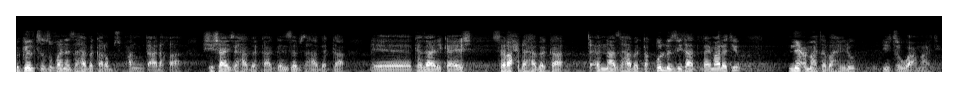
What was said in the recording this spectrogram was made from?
ብገልጽ ዝኾነ ዝሃበካ ረቢ ስብሓን ወተዓላ ከኣ ሽሻይ ዝሃበካ ገንዘብ ዝሃበካ ከዛሊካ የሽ ስራሕ ድሃበካ ጥዕና ዝሃበካ ኩሉ እዚታት እንታይ ማለት እዩ ኒዕማ ተባሂሉ ይጽዋዕ ማለት እዩ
